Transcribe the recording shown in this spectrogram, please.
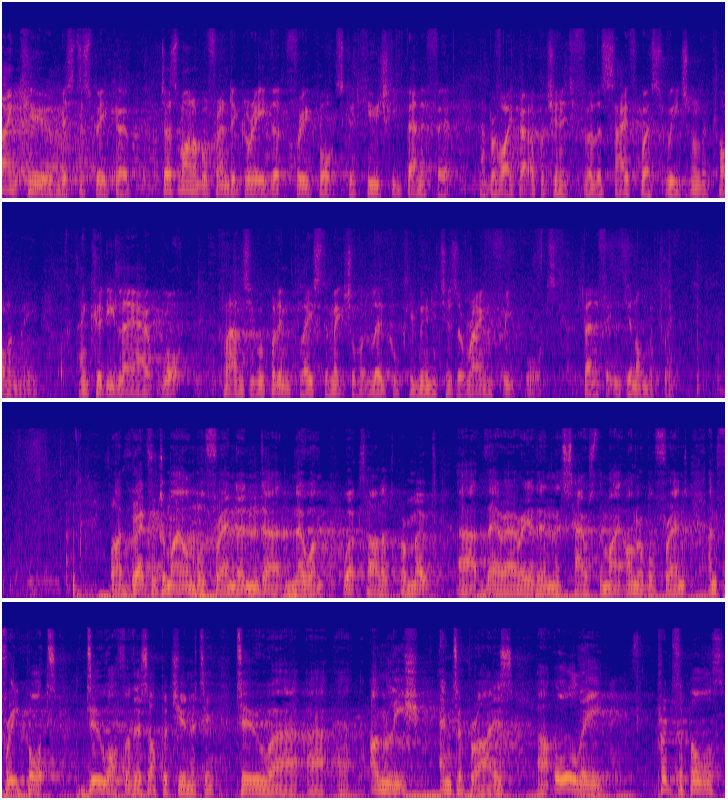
Thank you, Mr Speaker. Does my honourable friend agree that free ports could hugely benefit and provide great opportunity for the South West regional economy? And could he lay out what plans he will put in place to make sure that local communities around free ports benefit economically? Well, I'm grateful to my honourable friend, and uh, no one works harder to promote uh, their area in this House than my honourable friend. And Freeports do offer this opportunity to uh, uh, uh, unleash enterprise. Uh, all the principles,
